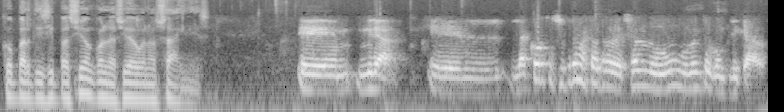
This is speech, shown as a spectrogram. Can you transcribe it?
coparticipación con la Ciudad de Buenos Aires. Eh, mira, la Corte Suprema está atravesando un momento complicado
